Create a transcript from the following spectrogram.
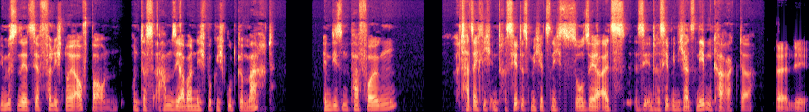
die müssen sie jetzt ja völlig neu aufbauen. Und das haben sie aber nicht wirklich gut gemacht in diesen paar Folgen. Tatsächlich interessiert es mich jetzt nicht so sehr als, sie interessiert mich nicht als Nebencharakter. Äh, nee.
